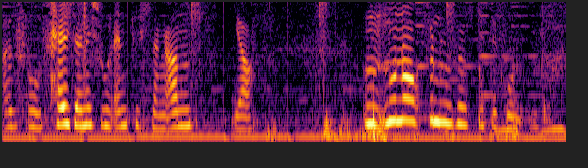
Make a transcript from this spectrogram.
also es hält ja nicht unendlich lang an. Ja. Und nur noch 55 Sekunden.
